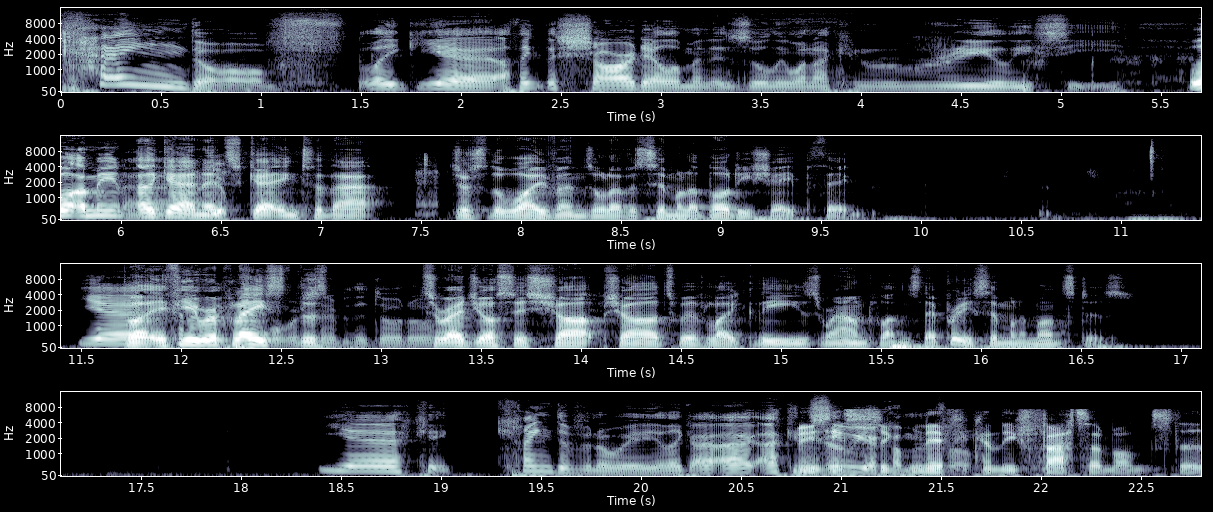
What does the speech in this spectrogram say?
Kind of. Like, yeah, I think the shard element is the only one I can really see. Well, I mean, Uh, again, yep. it's getting to that. Just the wyverns all have a similar body shape thing. Yeah. But if you replace what we're the saying about dodo. Seregios' sharp shards with like these round ones, they're pretty similar monsters. Yeah, k- kind of in a way. Like, I, I, I can He's see a where you're coming from. significantly fatter monster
